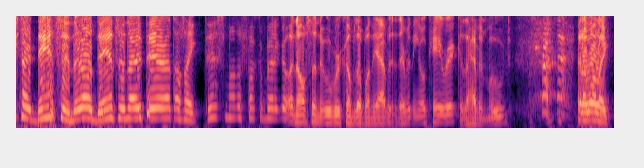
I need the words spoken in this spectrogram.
start dancing. They're all dancing right there. I was like, "This motherfucker better go!" And all of a sudden, the Uber comes up on the app. Is everything okay, Rick? Because I haven't moved. and I'm all like,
